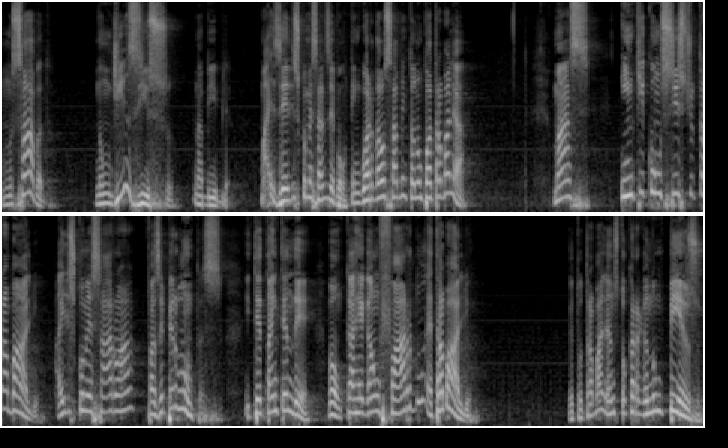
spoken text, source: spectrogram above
no sábado. Não diz isso na Bíblia. Mas eles começaram a dizer: bom, tem que guardar o sábado, então não pode trabalhar. Mas em que consiste o trabalho? Aí eles começaram a fazer perguntas e tentar entender. Bom, carregar um fardo é trabalho. Eu estou trabalhando, estou carregando um peso.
